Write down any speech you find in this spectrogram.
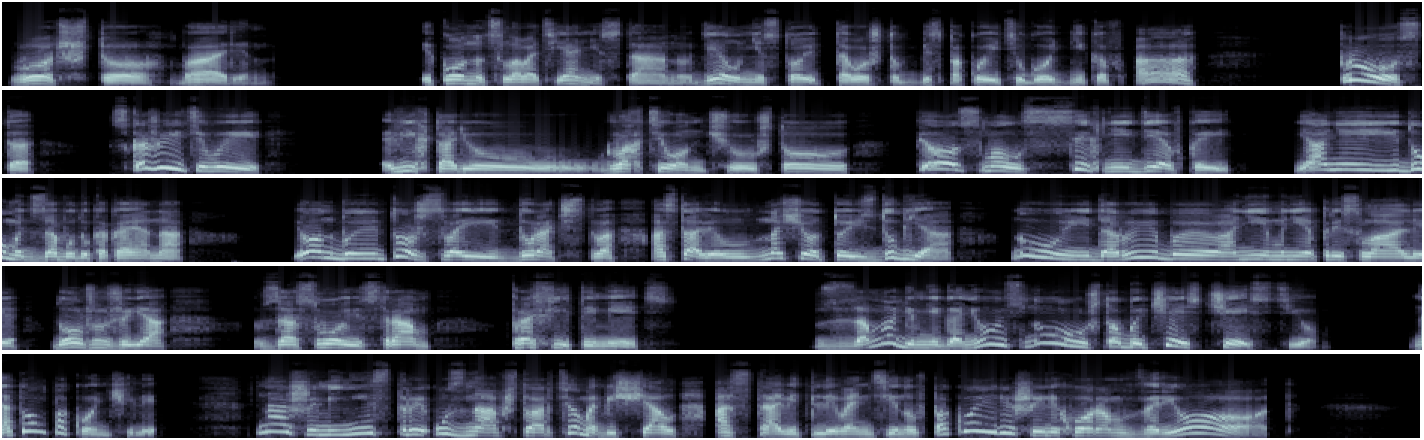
«Вот что, барин, Икону целовать я не стану. Дело не стоит того, чтобы беспокоить угодников. А просто скажите вы Викторю Глахтиончу, что пес, мол, с ихней девкой. Я о ней и думать забуду, какая она. И он бы тоже свои дурачества оставил насчет, то есть дубья. Ну, и до рыбы они мне прислали. Должен же я за свой страм профит иметь. За многим не гонюсь, ну, чтобы честь честью. На том покончили. Наши министры, узнав, что Артем обещал оставить Левантину в покое, решили хором «Врет!»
